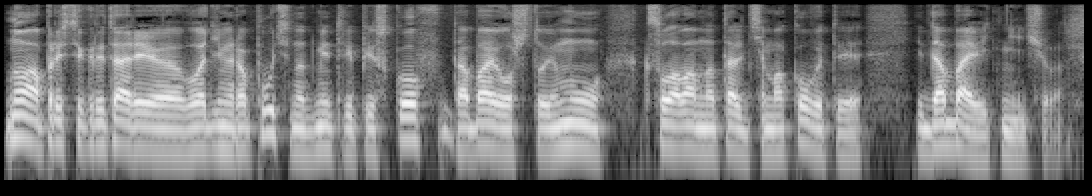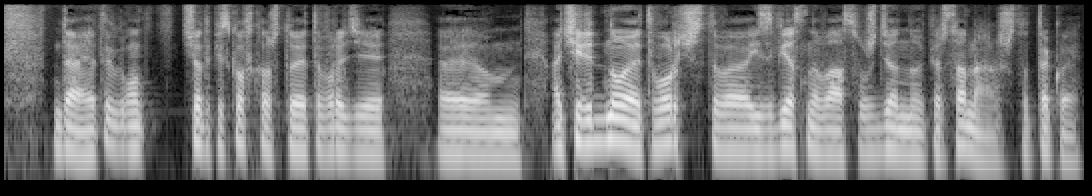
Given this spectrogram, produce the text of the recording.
Ну, а пресс-секретарь Владимира Путина Дмитрий Песков добавил, что ему к словам Натальи Тимаковой-то и добавить нечего. Да, это он что-то Песков сказал, что это вроде э, очередное творчество известного осужденного персонажа, что-то такое.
